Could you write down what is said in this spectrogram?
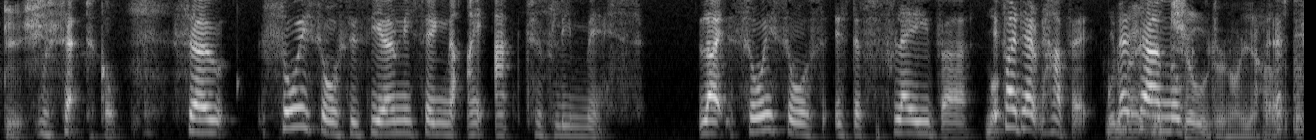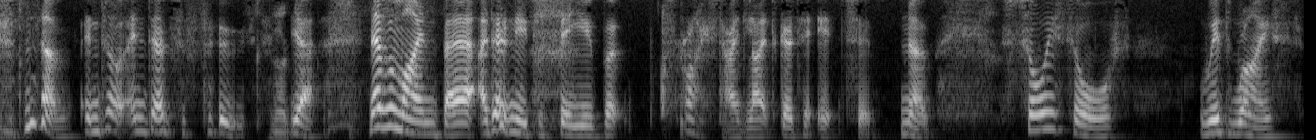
dish. receptacle. So soy sauce is the only thing that I actively miss. Like soy sauce is the flavour. If I don't have it, What let's about say your I'm children or your husband? no, in, to- in terms of food. Yeah. Never mind, Bear. I don't need to see you, but Christ, I'd like to go to Itsu. No. Soy sauce with rice,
